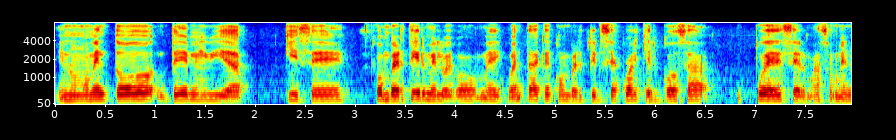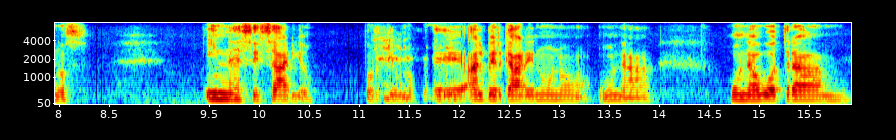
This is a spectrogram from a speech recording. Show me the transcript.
en un momento de mi vida quise convertirme, luego me di cuenta de que convertirse a cualquier cosa puede ser más o menos innecesario, porque uno puede albergar en uno una una u otra mm,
